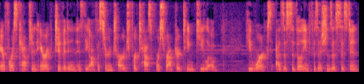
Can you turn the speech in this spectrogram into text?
Air Force Captain Eric Jividin is the officer in charge for Task Force Raptor Team Kilo, he works as a civilian physician's assistant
